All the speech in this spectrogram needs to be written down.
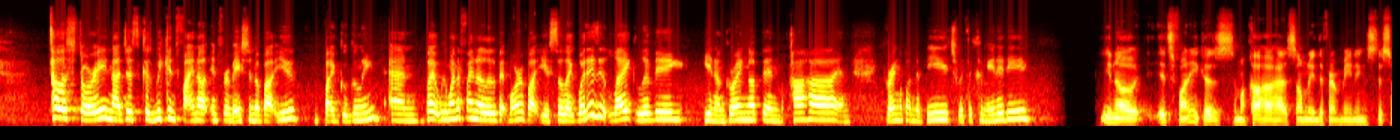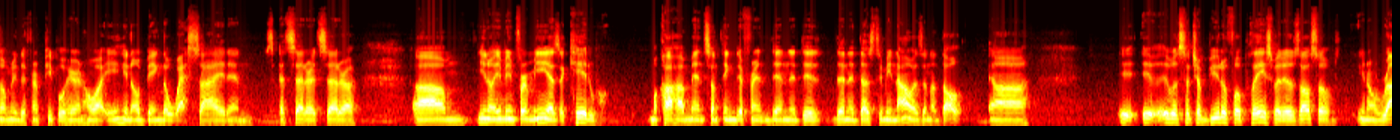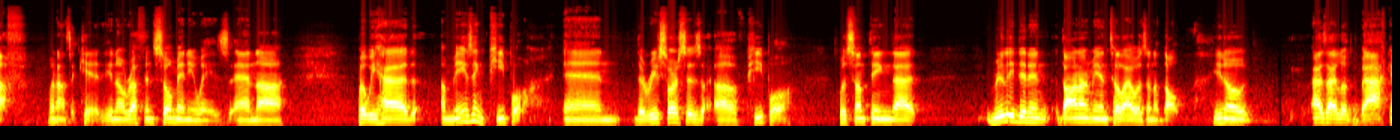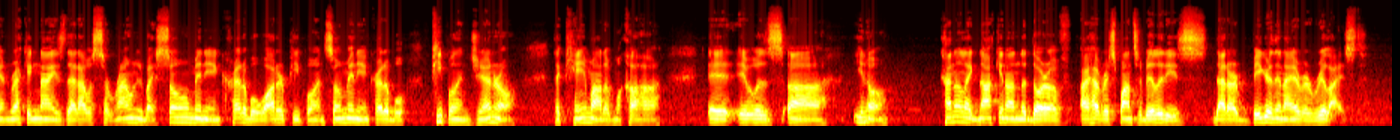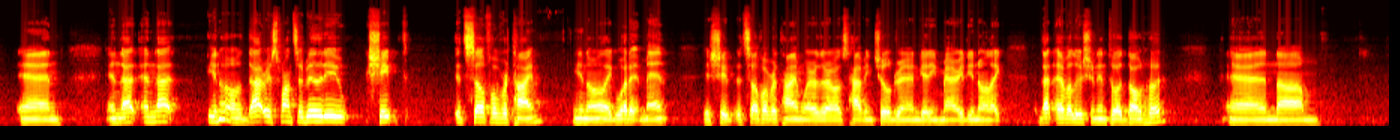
tell a story, not just because we can find out information about you by googling, and but we want to find out a little bit more about you. So like, what is it like living, you know, growing up in Makaha and growing up on the beach with the community? You know, it's funny because Makaha has so many different meanings to so many different people here in Hawaii, you know, being the west side and et cetera, et cetera. Um, you know, even for me as a kid, Makaha meant something different than it did than it does to me now as an adult. Uh, it, it, it was such a beautiful place, but it was also, you know, rough when I was a kid. You know, rough in so many ways, and uh, but we had amazing people and the resources of people was something that really didn't dawn on me until I was an adult. You know, as I looked back and recognized that I was surrounded by so many incredible water people and so many incredible people in general that came out of Makaha, it, it was, uh, you know, kind of like knocking on the door of I have responsibilities that are bigger than I ever realized and and that and that you know that responsibility shaped itself over time you know like what it meant. It shaped itself over time whether i was having children getting married you know like that evolution into adulthood. And um,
